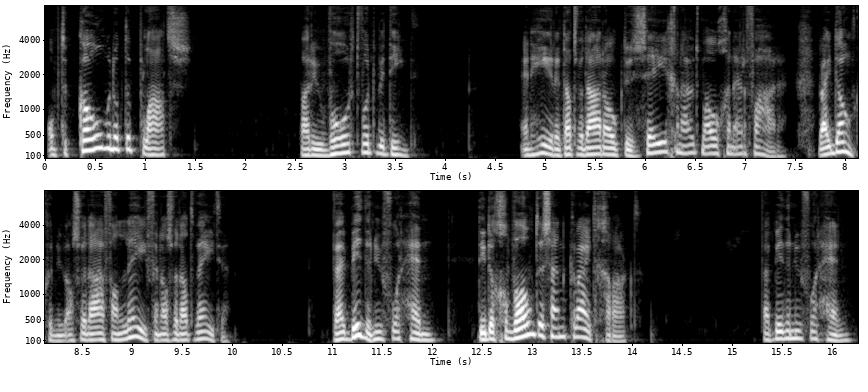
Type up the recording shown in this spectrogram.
om te komen op de plaats waar uw woord wordt bediend. En heren, dat we daar ook de zegen uit mogen ervaren. Wij danken u als we daarvan leven en als we dat weten. Wij bidden u voor hen die de gewoonte zijn kwijtgeraakt. Wij bidden u voor hen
